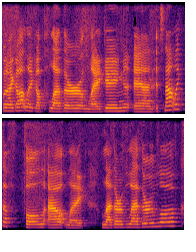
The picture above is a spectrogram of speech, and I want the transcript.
but I got like a pleather legging and it's not like the full out like leather leather look,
